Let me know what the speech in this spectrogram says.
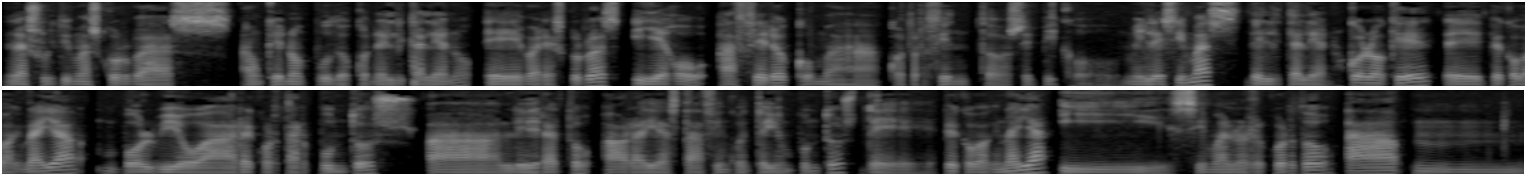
en las últimas curvas, aunque no pudo con el italiano, eh, varias curvas y llegó a 0,400 y pico milésimas del italiano, con lo que eh, Peco Bagnaia volvió a recortar puntos al liderato, ahora ya está a 51 puntos de Peco Bagnaia y si mal no recuerdo a mmm,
